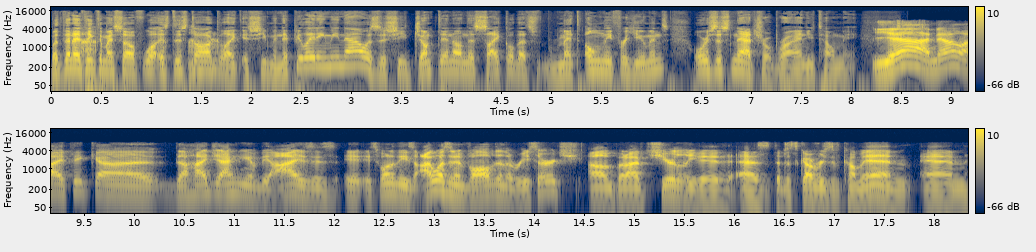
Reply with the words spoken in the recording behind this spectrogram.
But then I think to myself, well, is this dog like? Is she manipulating me now? Is this she jumped in on this cycle that's meant only for humans, or is this natural, Brian? You tell me. Yeah, no, I think uh, the hijacking of the eyes is it, it's one of these. I wasn't involved in the research, um, but I've cheerleaded as the discoveries have come in, and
